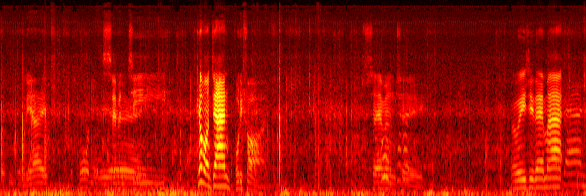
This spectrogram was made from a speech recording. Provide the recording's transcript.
48, 70, Come on, Dan. 45. 70. Go easy there, Well Matt. done.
